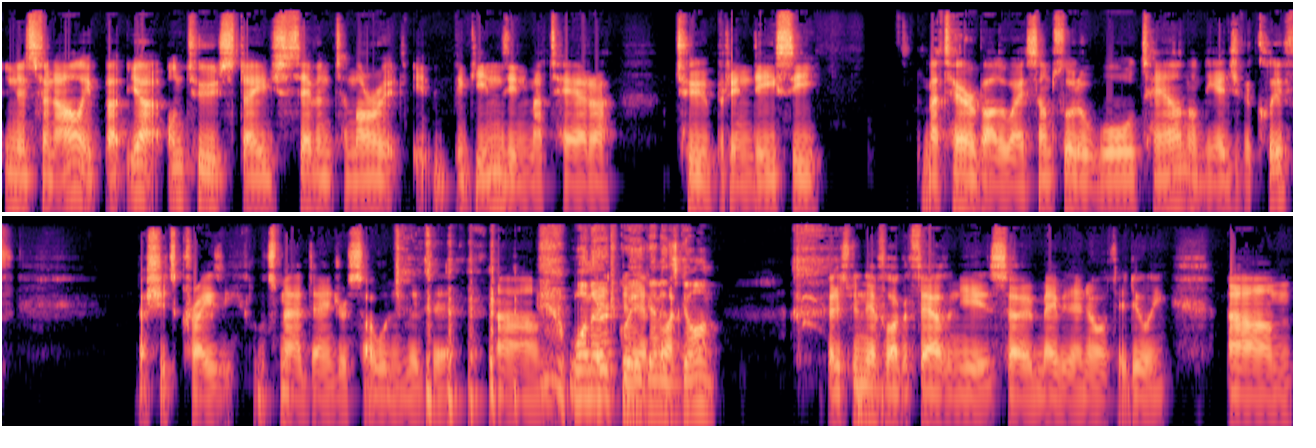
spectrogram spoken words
in this finale. But yeah, on to stage seven tomorrow. It, it begins in Matera to Brindisi. Matera, by the way, some sort of walled town on the edge of a cliff that shit's crazy. Looks mad dangerous. I wouldn't live there. Um, One earthquake and like, it's gone. but it's been there for like a thousand years, so maybe they know what they're doing. Um,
